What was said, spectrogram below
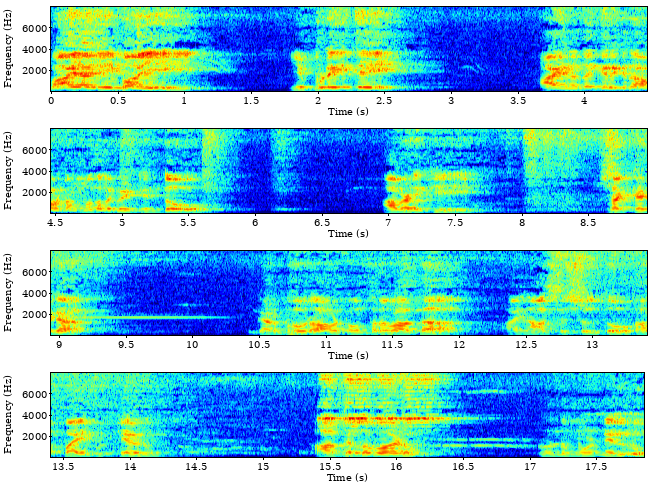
బాయాజీ బాయి ఎప్పుడైతే ఆయన దగ్గరికి రావడం మొదలుపెట్టిందో ఆవిడకి చక్కగా గర్భం రావటం తర్వాత ఆయన ఆశీస్సులతో ఒక అబ్బాయి పుట్టాడు. ఆ పిల్లవాడు రెండు మూడు నెలలు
